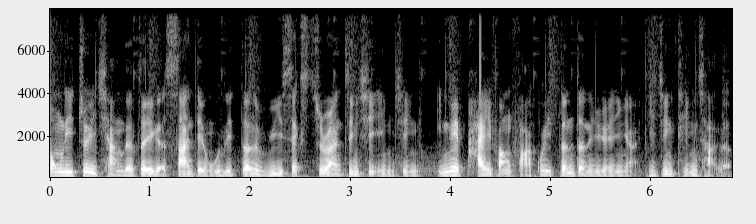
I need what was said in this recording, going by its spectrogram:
动力最强的这一个 3.5L 的 V6 自然进气引擎，因为排放法规等等的原因啊，已经停产了。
